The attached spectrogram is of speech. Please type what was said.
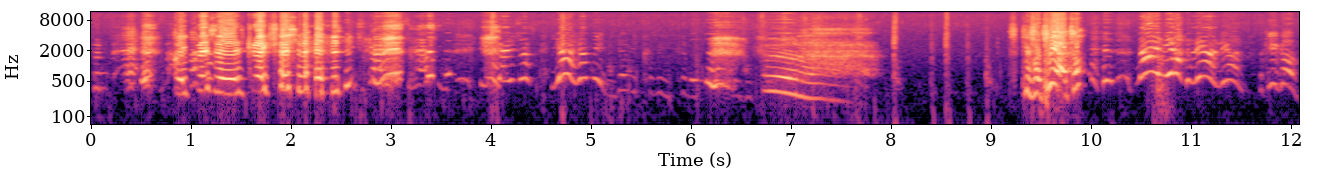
Fünf, äh, Krieg dich nicht, krieg dich nicht. ich kann nicht treffen. Ich kann nicht treffen. Ja, ich hab ihn. Ich hab ihn. Ich hab ihn. Ich hab ihn. PvP, Alter. Nein, Leon, Leon, Leon. Okay, komm.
